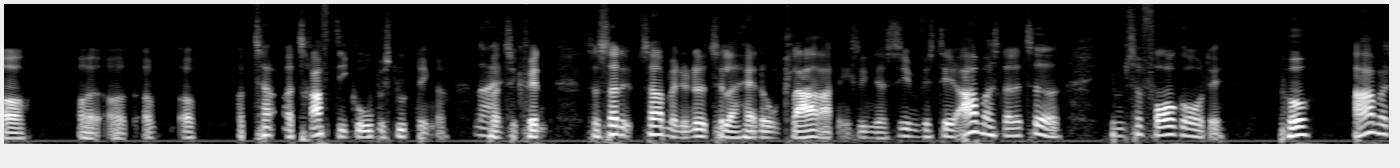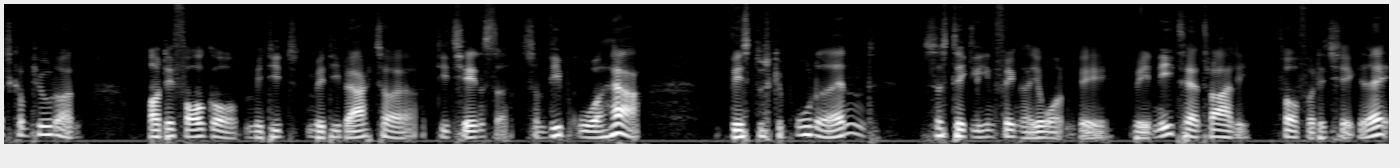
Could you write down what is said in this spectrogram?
at, at, at, at, at, at, tage, at træffe de gode beslutninger Nej. konsekvent. Så, så, er det, så er man jo nødt til at have nogle klare retningslinjer. Så hvis det er arbejdsrelateret, jamen, så foregår det på arbejdscomputeren, og det foregår med de, med de værktøjer, de tjenester, som vi bruger her. Hvis du skal bruge noget andet, så stik lige en finger i jorden ved, ved en IT-ansvarlig for at få det tjekket af.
